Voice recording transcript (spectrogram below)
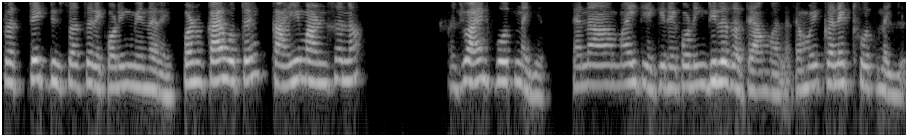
प्रत्येक दिवसाचं रेकॉर्डिंग मिळणार आहे. पण काय होतंय? काही माणसं ना जॉईन होत नाहीयेत. त्यांना माहिती आहे की रेकॉर्डिंग दिलं जाते आम्हाला. त्यामुळे कनेक्ट होत नाहीये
